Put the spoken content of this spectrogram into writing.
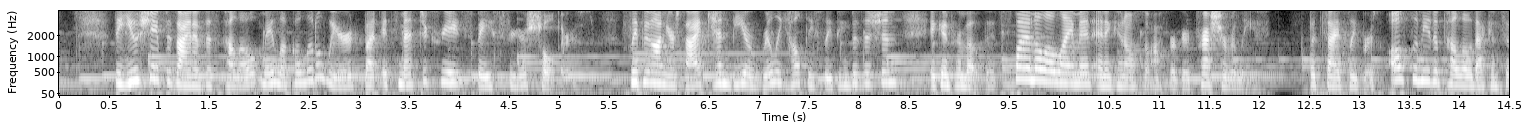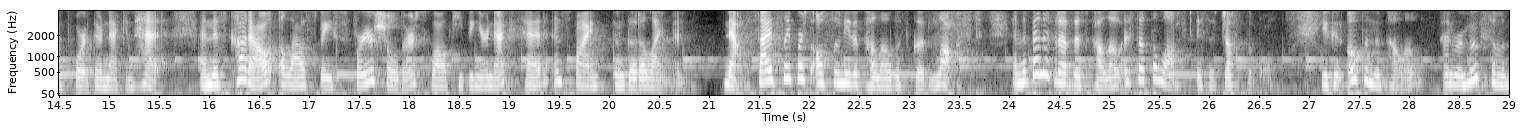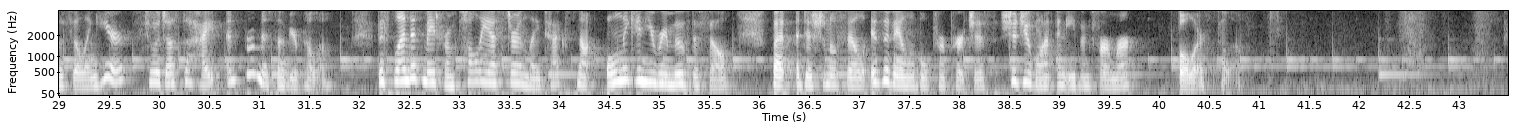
The U-shaped design of this pillow may look a little weird, but it's meant to create space for your shoulders. Sleeping on your side can be a really healthy sleeping position. It can promote good spinal alignment and it can also offer good pressure relief. But side sleepers also need a pillow that can support their neck and head. And this cutout allows space for your shoulders while keeping your neck, head, and spine in good alignment. Now, side sleepers also need a pillow with good loft. And the benefit of this pillow is that the loft is adjustable. You can open the pillow and remove some of the filling here to adjust the height and firmness of your pillow. This blend is made from polyester and latex. Not only can you remove the fill, but additional fill is available for purchase should you want an even firmer, fuller pillow.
